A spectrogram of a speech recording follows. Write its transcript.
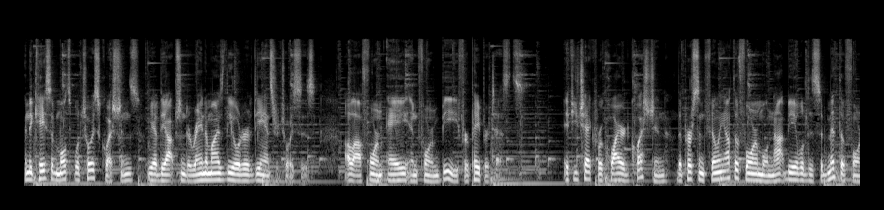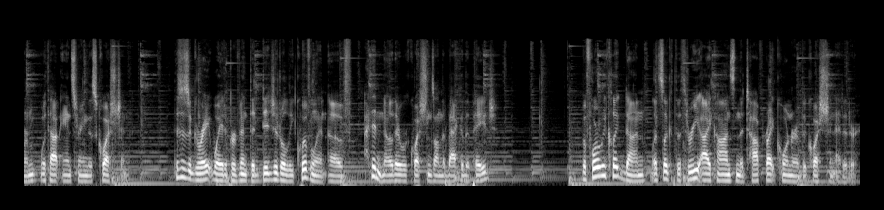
In the case of multiple choice questions, we have the option to randomize the order of the answer choices, allow Form A and Form B for paper tests. If you check Required Question, the person filling out the form will not be able to submit the form without answering this question. This is a great way to prevent the digital equivalent of, I didn't know there were questions on the back of the page. Before we click Done, let's look at the three icons in the top right corner of the question editor.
